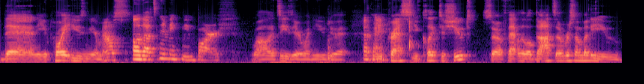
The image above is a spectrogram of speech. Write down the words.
Then you point using your mouse. Oh, that's gonna make me barf. Well, it's easier when you do it. You press, you click to shoot. So if that little dot's over somebody, you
